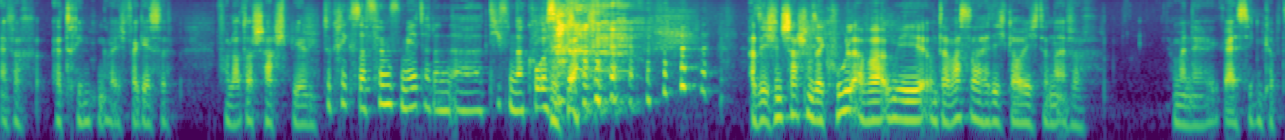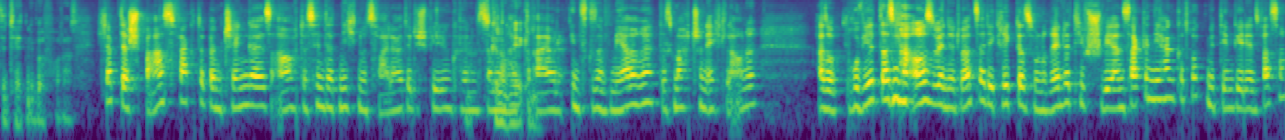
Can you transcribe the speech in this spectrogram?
einfach ertrinken, weil ich vergesse vor lauter Schachspielen. Du kriegst auf fünf Meter dann äh, Tiefennarkose. Also ich finde Schach schon sehr cool, aber irgendwie unter Wasser hätte ich, glaube ich, dann einfach meine geistigen Kapazitäten überfordert. Ich glaube, der Spaßfaktor beim Jenga ist auch, das sind halt nicht nur zwei Leute, die spielen können, das sondern genau, halt drei oder insgesamt mehrere. Das macht schon echt Laune. Also probiert das mal aus, wenn ihr dort seid. Ihr kriegt da so einen relativ schweren Sack in die Hand gedrückt, mit dem geht ihr ins Wasser.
